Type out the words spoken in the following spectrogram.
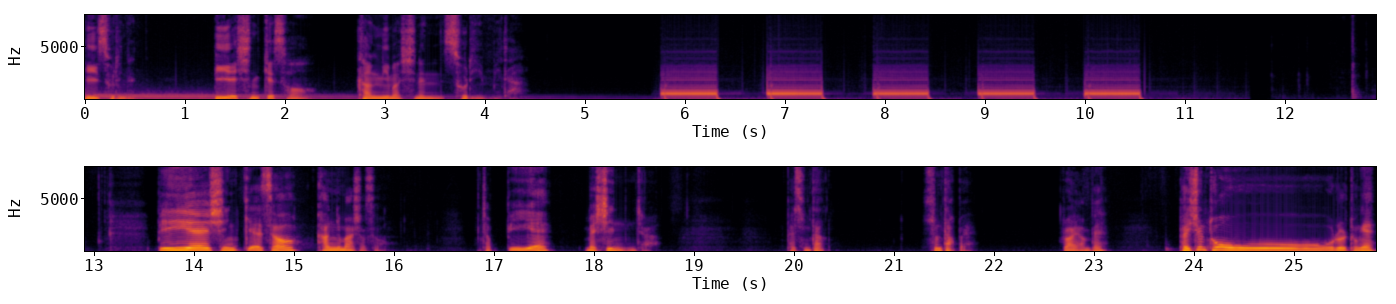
이 소리는 비의 신께서 강림하시는 소리입니다. B의 신께서 강림하셔서. 저 B의 메신저. 배순탁 순탁배 라이언배. 패션토를 통해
